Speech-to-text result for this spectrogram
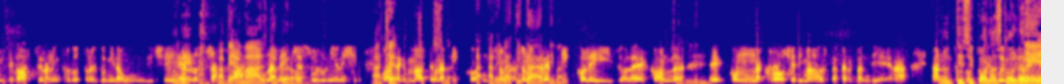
il divorzio l'hanno introdotto nel 2011 Vabbè, e hanno già vabbè, fatto Malta, una legge però. sull'unione civile. Ah, Guardate certo, che Malta è una sono piccola, sono, sono tardi, tre ma- piccole isole con, Lì. eh, con una croce di Malta per bandiera. Hanno Non ti si può nascondere 2011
